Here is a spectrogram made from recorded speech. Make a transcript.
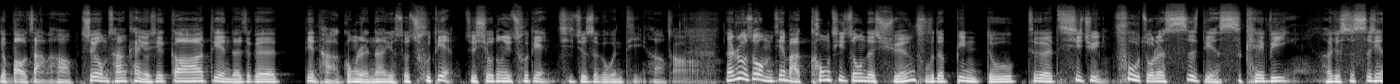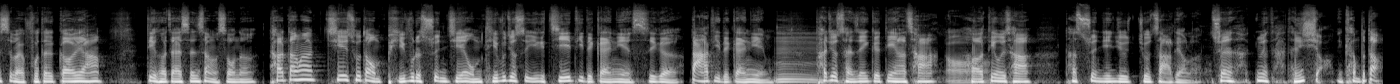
就爆炸了哈。所以我们常常看有些高压电的这个。电塔工人呢，有时候触电，就修东西触电，其实就这个问题哈。啊，那如果说我们今天把空气中的悬浮的病毒这个细菌附着了四点四 kV，也就是四千四百伏特高压电荷在身上的时候呢，它当它接触到我们皮肤的瞬间，我们皮肤就是一个接地的概念，是一个大地的概念，嗯，它就产生一个电压差，好，电位差，它瞬间就就炸掉了。虽然因为它很小，你看不到，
